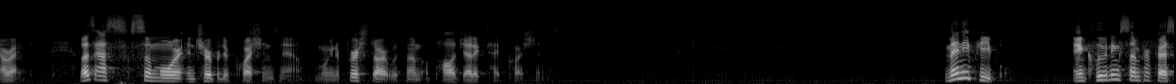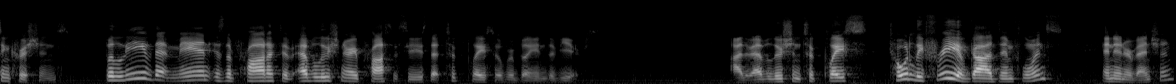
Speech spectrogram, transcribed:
All right. Let's ask some more interpretive questions now. We're going to first start with some apologetic type questions. Many people, including some professing Christians, believe that man is the product of evolutionary processes that took place over billions of years. Either evolution took place totally free of God's influence and intervention,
